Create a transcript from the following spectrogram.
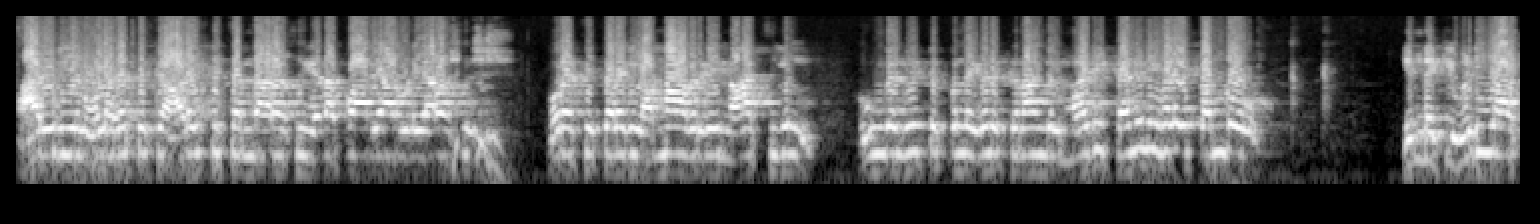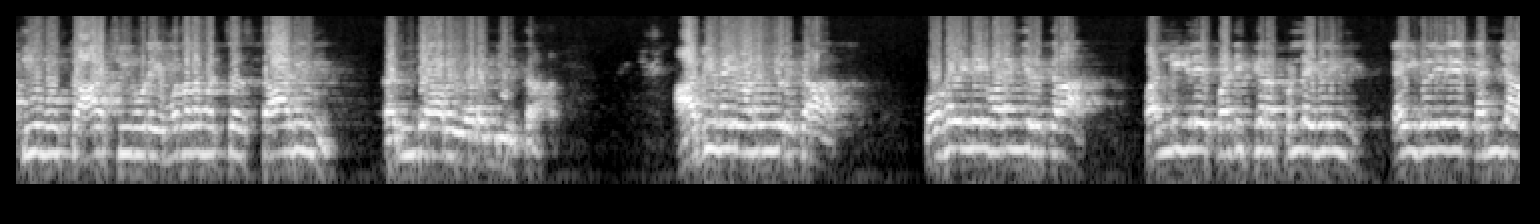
அறிவியல் உலகத்துக்கு அழைத்து சென்ற அரசு எடப்பாடியாருடைய அரசு. புரட்சி தலைவி அம்மா அவர்களின் ஆட்சியில் உங்கள் வீட்டு பிள்ளைகளுக்கு நாங்கள் மடிக்கணினிகளை தந்தோம். இன்றைக்கு விடியா திமுக ஆட்சியினுடைய முதலமைச்சர் ஸ்டாலின் கஞ்சாவை வழங்கியிருக்கிறார் அபினை வழங்கியிருக்கிறார் புகையினை வழங்கியிருக்கிறார். பள்ளியிலே படிக்கிற பிள்ளைகளின் கைகளிலே கஞ்சா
